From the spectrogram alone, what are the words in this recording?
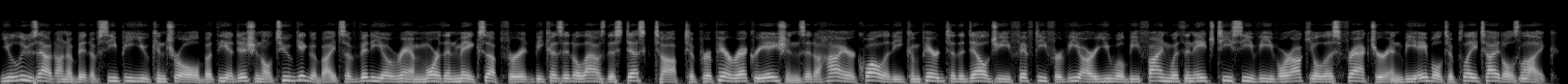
You lose out on a bit of CPU control but the additional 2GB of video RAM more than makes up for it because it allows this desktop to prepare recreations at a higher quality compared to the Dell G50 for VR you will be fine with an HTC Vive or Oculus Fracture and be able to play titles like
